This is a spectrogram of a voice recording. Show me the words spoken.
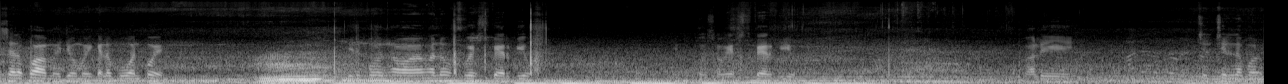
Pasensya na po ah, medyo may kalabuan po eh. Dito po sa ano, West Fairview. Dito po sa West Fairview. Bali chill chill na po.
